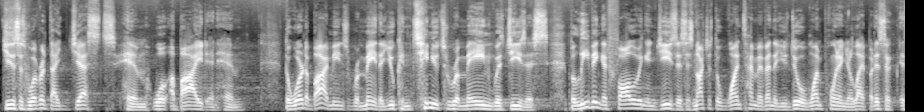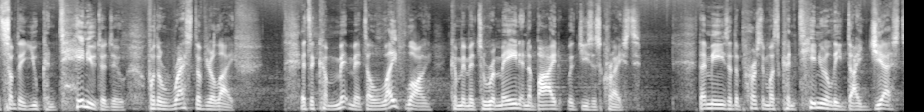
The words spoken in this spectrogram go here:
Jesus says, whoever digests Him will abide in Him. The word abide means remain, that you continue to remain with Jesus. Believing and following in Jesus is not just a one time event that you do at one point in your life, but it's, a, it's something you continue to do for the rest of your life. It's a commitment, a lifelong commitment to remain and abide with Jesus Christ. That means that the person must continually digest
